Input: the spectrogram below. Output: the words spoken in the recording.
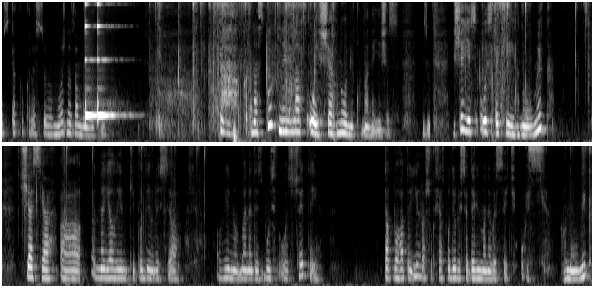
Ось таку красиву можна замовити. Так, наступний у нас. Ой, ще гномик у мене є. Візьму. І ще є ось такий гномик. Зараз я а, на ялинки подивлюся. Він у мене десь був ось шитий. Так багато іграшок. Зараз подивлюся, де він у мене висить. Ось гномик.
